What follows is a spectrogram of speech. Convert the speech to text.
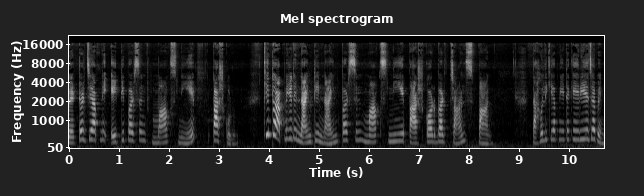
বেটার যে আপনি এইটি পারসেন্ট মার্কস নিয়ে পাশ করুন। কিন্তু আপনি যদি নাইনটি নাইন পারসেন্ট মার্কস নিয়ে পাশ করবার চান্স পান, তাহলে কি আপনি এটাকে এড়িয়ে যাবেন?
